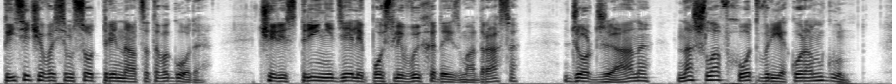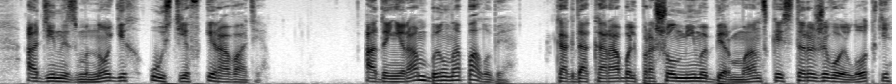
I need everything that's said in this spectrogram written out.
1813 года, через три недели после выхода из Мадраса, Джорджиана нашла вход в реку Рангун, один из многих устьев Иравади. Аденирам был на палубе, когда корабль прошел мимо берманской сторожевой лодки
